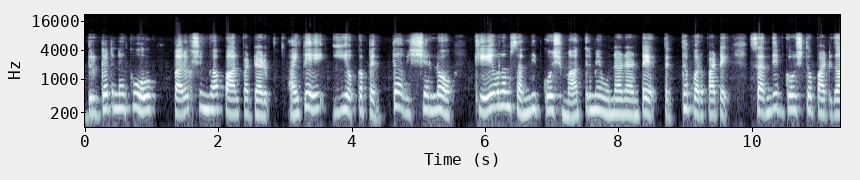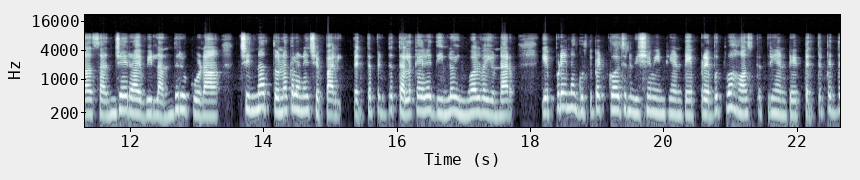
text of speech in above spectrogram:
దుర్ఘటనకు పరోక్షంగా పాల్పడ్డాడు. అయితే ఈ యొక్క పెద్ద విషయంలో కేవలం సందీప్ ఘోష్ మాత్రమే ఉన్నాడంటే పెద్ద పొరపాటే. సందీప్ ఘోష్తో పాటుగా సంజయ్ రాయ్ వీళ్ళందరూ కూడా చిన్న తునకలనే చెప్పాలి. పెద్ద పెద్ద తలకాయలే దీనిలో ఇన్వాల్వ్ అయ్యి ఉన్నారు. ఎప్పుడైనా గుర్తుపెట్టుకోవాల్సిన విషయం ఏంటి అంటే ప్రభుత్వ ఆసుపత్రి అంటే పెద్ద పెద్ద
